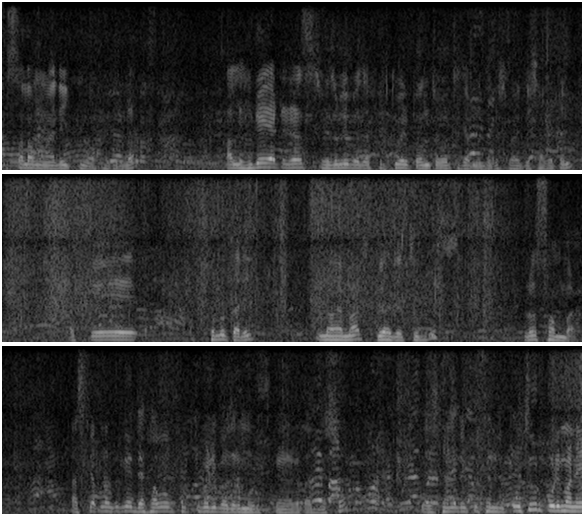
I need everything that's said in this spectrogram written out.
আসসালামু আলাইকুম রহমতুল্লাহ। আল হিদায়া ট্রেডার্স রেজলি বাজার ফুটকিবাড়ি পঞ্চগড় থেকে আপনাদেরকে সবাইকে স্বাগতম। আজকে ষোলো তারিখ, নয় মার্চ দু হাজার চব্বিশ, রোজ সোমবার। আজকে আপনাদেরকে দেখাবো ফুটকিবাড়ি বাজারে মরিচ কাজ দৃশ্য। এখানে দেখতেছেন প্রচুর পরিমাণে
